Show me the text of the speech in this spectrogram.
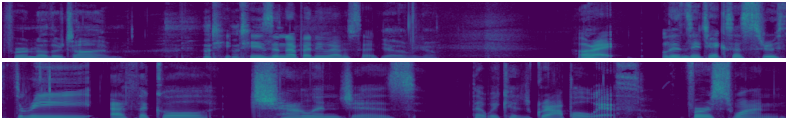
for another time. Te- teasing up a new episode. Yeah, there we go. All right. Linzey takes us through three ethical challenges that we could grapple with. First one.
